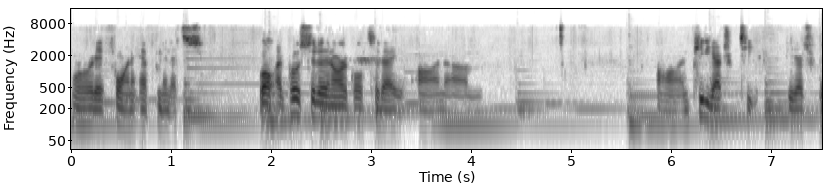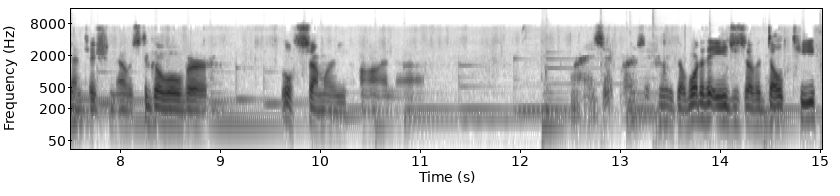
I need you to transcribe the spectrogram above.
We're already at four and a half minutes. Well, I posted an article today on um, on pediatric teeth, pediatric dentition. That was to go over a little summary on uh, where is it? Where is it? Here we go. What are the ages of adult teeth,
